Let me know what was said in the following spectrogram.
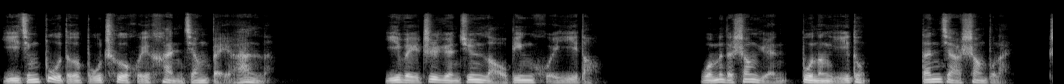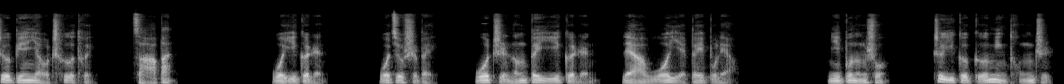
已经不得不撤回汉江北岸了。一位志愿军老兵回忆道：“我们的伤员不能移动，担架上不来，这边要撤退，咋办？我一个人，我就是背。”我只能背一个人，俩我也背不了。你不能说这一个革命同志，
